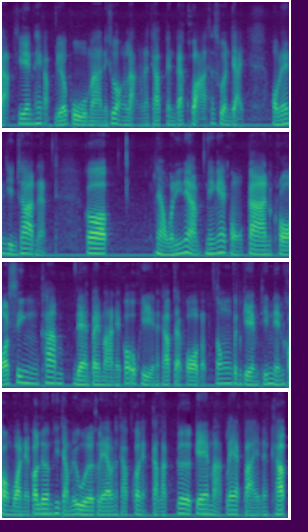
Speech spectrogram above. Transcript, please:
จากที่เล่นให้กับเลี้ยวภูมาในช่วงหลังนะครับเป็นแบ็คขวาซะส่วนใหญ่ผมเล่นทีมชาติเนี่ยก็ อย่างวันนี้เนี่ยในแง่ของการ crossing ข้ามแดนไปมาเนี่ยก็โอเคนะครับ แต่พอแบบต้องเป็นเกมที่เน้นคลองบอลเนี่ยก็เริ่มที่จะไม่เวิร์กแล้วนะครับ ก็เนี่ยกาลักเกอร์แก้หมากแรกไปนะครับ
